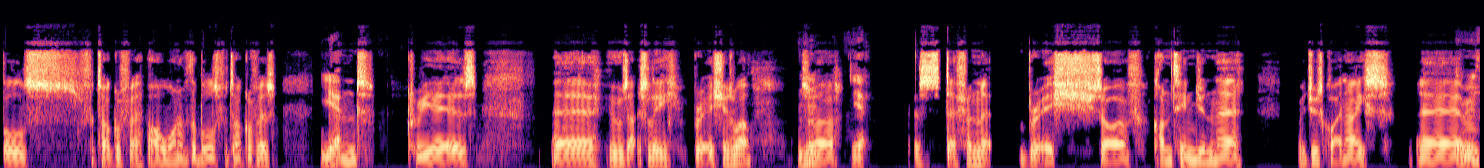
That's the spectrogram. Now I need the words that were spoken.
Bulls photographer or one of the Bulls photographers, yeah. and creators, uh, who's actually British as well. Mm-hmm. So yeah, there's definite British sort of contingent there, which was quite nice. Um,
